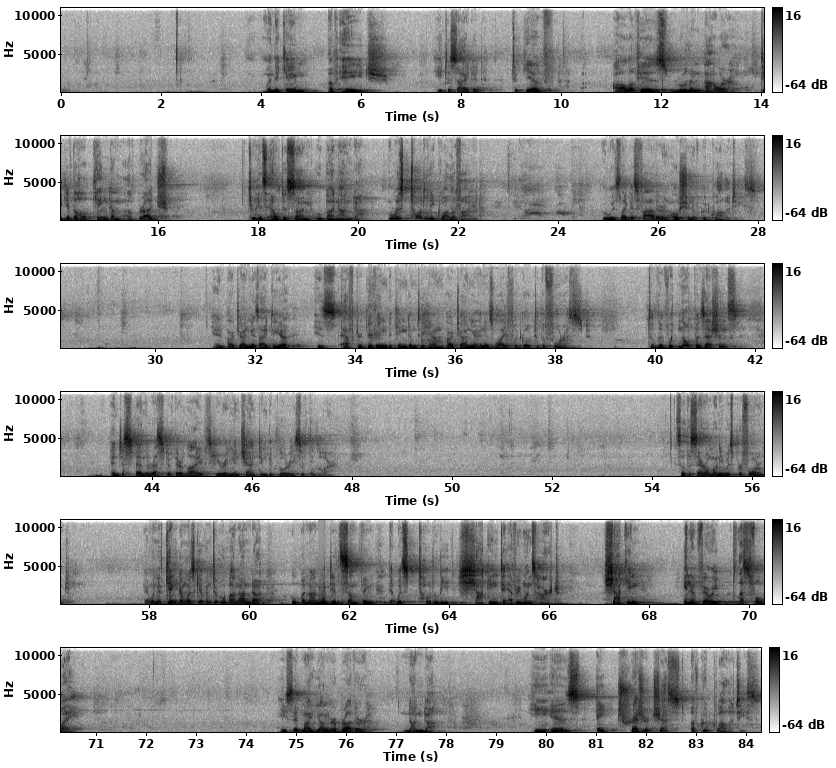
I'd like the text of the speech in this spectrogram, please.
when they came of age, he decided to give all of his ruling power, to give the whole kingdom of Braj to his eldest son, Upananda, who was totally qualified who was like his father, an ocean of good qualities. And Parjanya's idea is after giving the kingdom to him, Parjanya and his wife would go to the forest to live with no possessions and just spend the rest of their lives hearing and chanting the glories of the Lord. So the ceremony was performed. And when the kingdom was given to Upananda, Upananda did something that was totally shocking to everyone's heart. Shocking in a very blissful way. He said, My younger brother, Nanda, he is a treasure chest of good qualities.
